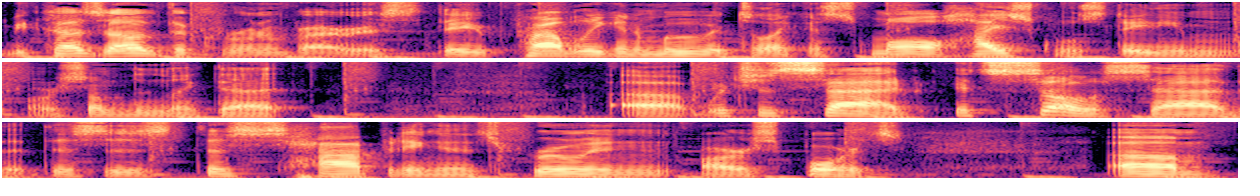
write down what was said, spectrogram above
because of the coronavirus, they're probably going to move it to like a small high school stadium or something like that. Uh, which is sad. It's so sad that this is this is happening and it's ruining our sports. Um,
